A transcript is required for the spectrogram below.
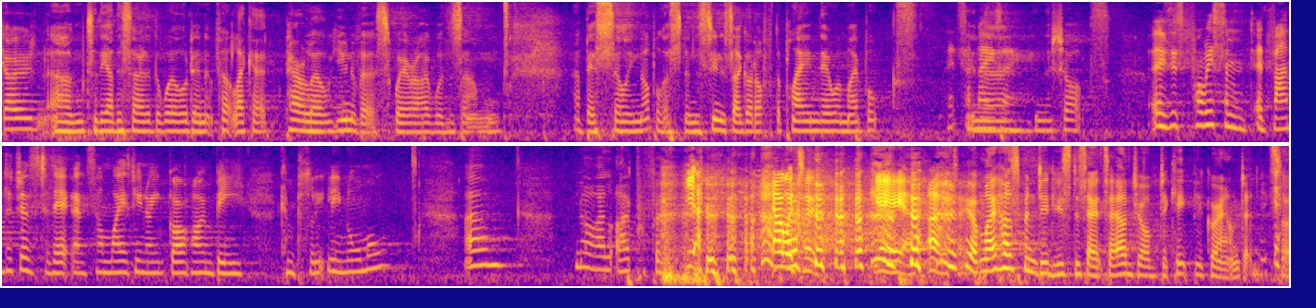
go um, to the other side of the world, and it felt like a parallel universe where I was. Um, a best-selling novelist, and as soon as I got off the plane, there were my books. That's amazing. In the, in the shops. There's probably some advantages to that in some ways. You know, you go home, be completely normal. Um, no, I, I, prefer. Yeah, I would too. Yeah, yeah, yeah, I would too. Yeah, my husband did used to say it's our job to keep you grounded. So,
